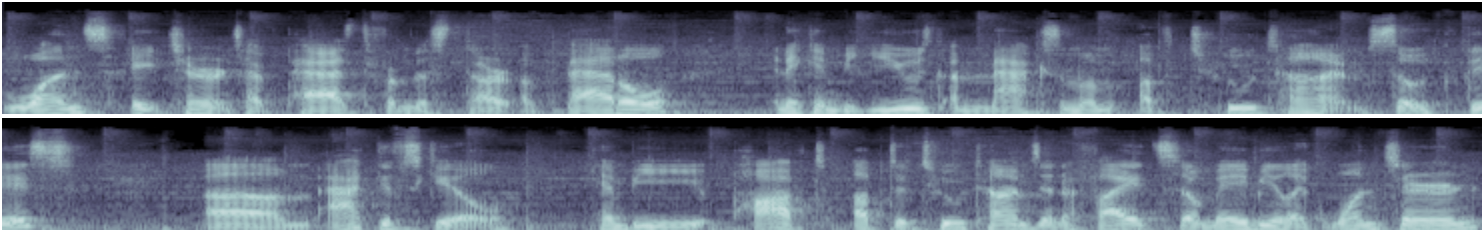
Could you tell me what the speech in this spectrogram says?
once 8 turns have passed from the start of battle, and it can be used a maximum of 2 times. So this um, active skill can be popped up to 2 times in a fight, so maybe like one turn,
